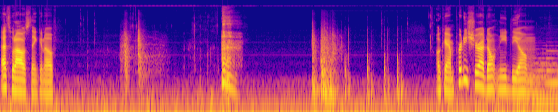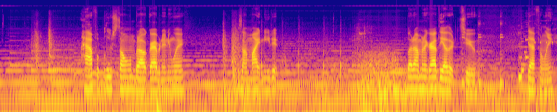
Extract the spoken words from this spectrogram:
That's what I was thinking of. okay, I'm pretty sure I don't need the um half a blue stone, but I'll grab it anyway. Because I might need it. But I'm going to grab the other two. Definitely.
